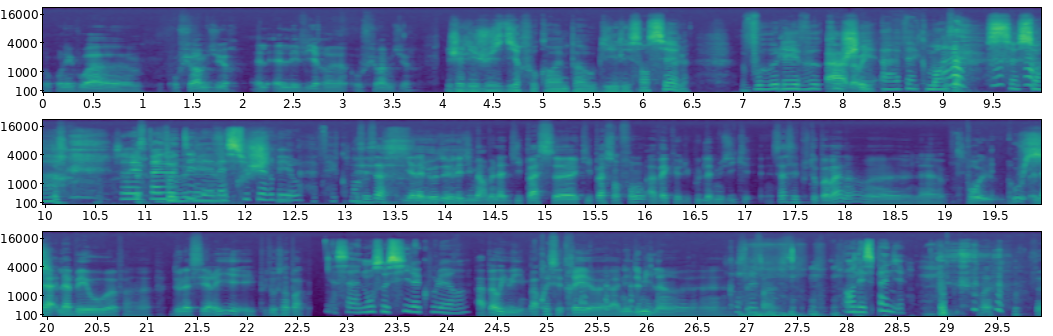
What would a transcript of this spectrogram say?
Donc, on les voit euh, au fur et à mesure. Elle, elle les vire euh, au fur et à mesure. J'allais juste dire, faut quand même pas oublier l'essentiel. Voulez-vous coucher Ah, bah oui. avec moi ce soir? J'avais pas noté la, super BO. C'est ça, il y a la BO de Lady Marmelade qui passe, euh, qui passe en fond avec euh, du coup de la musique. Ça c'est plutôt pas mal. hein, euh, la, pour coup, la, la BO enfin, de la série est plutôt sympa. quoi. Ça annonce aussi la couleur. hein. Ah bah oui, oui. Bah après c'est très euh, années 2000. Hein, euh, Complètement. En Espagne. ça.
